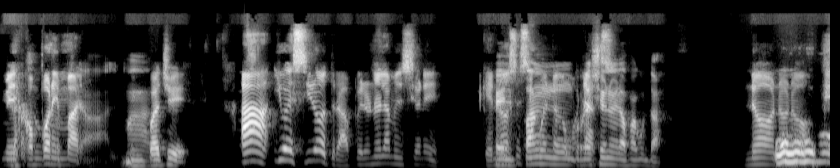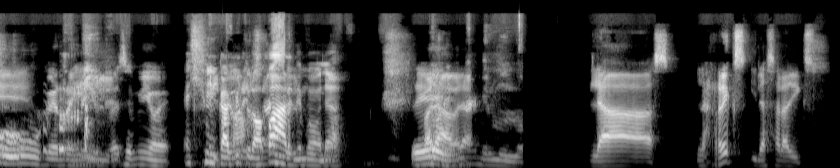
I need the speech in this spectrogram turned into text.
Me descomponen mal. Un paché. Ah, iba a decir otra, pero no la mencioné. Que no el sé si pan cuenta como relleno de la facultad. No, no, no. Uh, eh, qué horrible. Ese es mío, eh. Es un El capítulo aparte. Paula. Sí. Pará, El mundo. las, las Rex y las Saladix.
